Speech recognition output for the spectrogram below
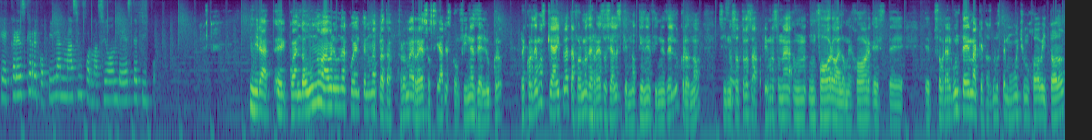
que crees que recopilan más información de este tipo? Mira, eh, cuando uno abre una cuenta en una plataforma de redes sociales con fines de lucro, recordemos que hay plataformas de redes sociales que no tienen fines de lucro, ¿no? Si nosotros abrimos un, foro a lo mejor este, eh, sobre algún tema que nos guste mucho, un hobby y todo,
